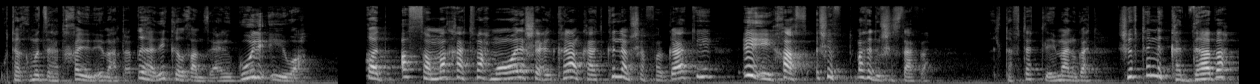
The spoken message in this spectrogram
وتغمزها تخيل ايمان تعطيها ذيك الغمزة يعني قولي إيوه. قد أصلا ما كانت فاهمة ولا شيء الكلام كانت كلها مشفر قالت إي إي خلاص شفت ما تدري وش السالفه التفتت لايمان وقالت شفت إنك كذابة؟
